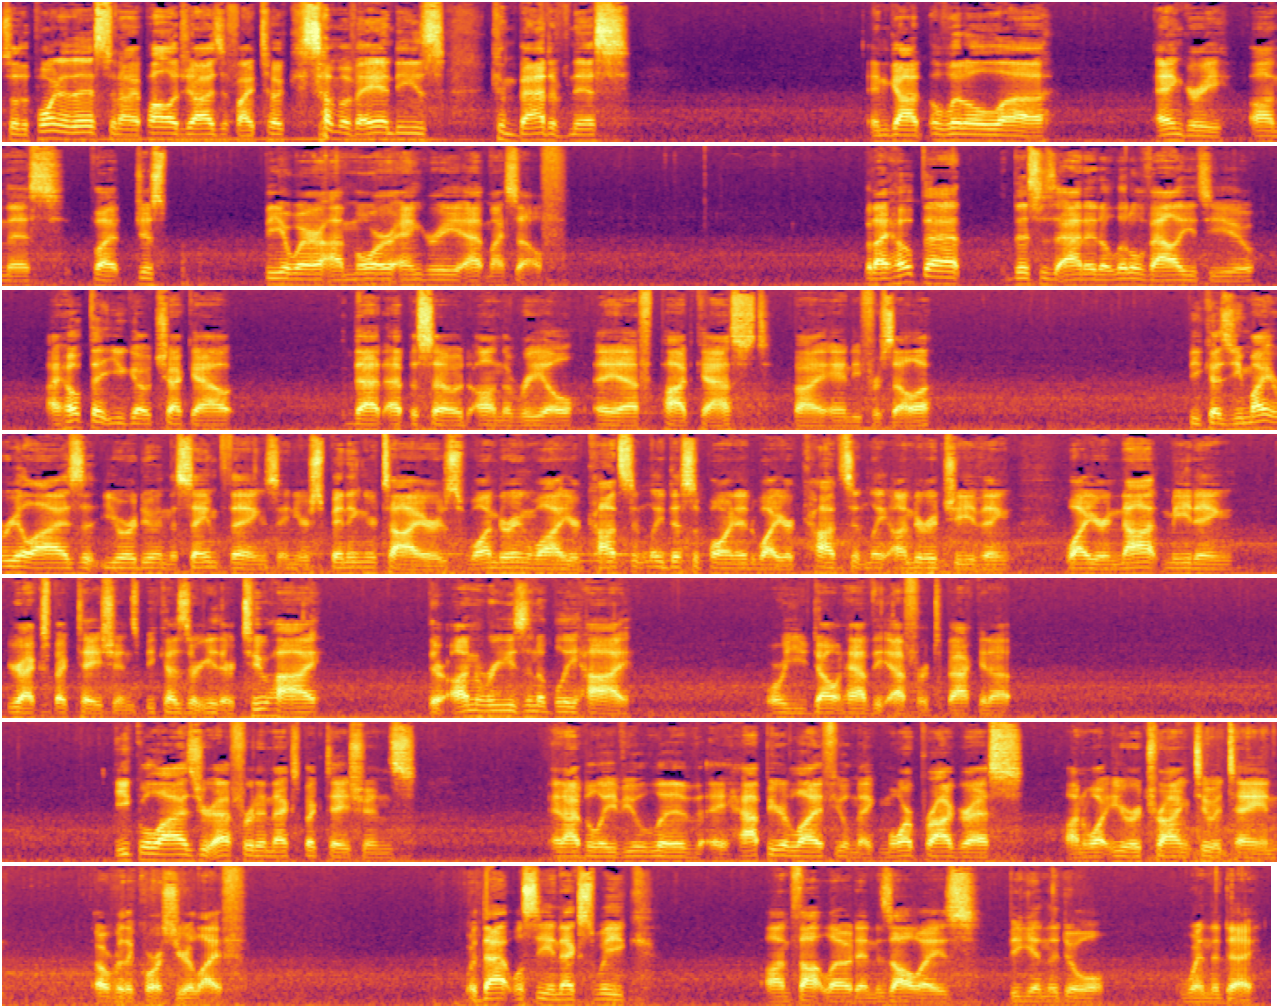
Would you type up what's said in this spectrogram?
So, the point of this, and I apologize if I took some of Andy's combativeness and got a little uh, angry on this, but just be aware I'm more angry at myself. But I hope that this has added a little value to you. I hope that you go check out that episode on the Real AF podcast by Andy Frisella because you might realize that you are doing the same things and you're spinning your tires, wondering why you're constantly disappointed, why you're constantly underachieving, why you're not meeting your expectations because they're either too high, they're unreasonably high, or you don't have the effort to back it up. Equalize your effort and expectations, and I believe you'll live a happier life. You'll make more progress on what you are trying to attain over the course of your life. With that, we'll see you next week on Thought Load, and as always, begin the duel, win the day.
